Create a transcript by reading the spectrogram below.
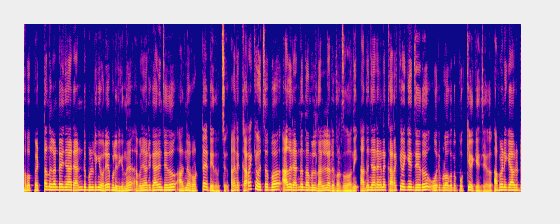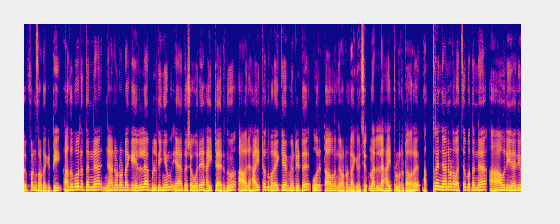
അപ്പോൾ പെട്ടെന്ന് കണ്ടു കഴിഞ്ഞാൽ രണ്ട് ബിൽഡിംഗ് ഒരേപോലെ ഇരിക്കുന്നത് അപ്പോൾ ഞാൻ ഒരു കാര്യം ചെയ്തു. അതിനെ റൊട്ടേറ്റ് ചെയ്ത് വെച്ചു. അങ്ങനെ കറക്കി വെച്ചപ്പോൾ അത് രണ്ടും തമ്മിൽ നല്ല ഡിഫറൻസ് തോന്നി. അത് ഞാൻ അങ്ങനെ കറക്കി വെക്കുകയും ചെയ്തു. ഒരു ബ്ലോക്ക് ഒന്ന് പൊക്കി വെക്കുകയും ചെയ്തു. അപ്പോൾ എനിക്ക് ആ ഒരു ഡിഫറൻസ് അവിടെ കിട്ടി. അതുപോലെ തന്നെ ഞാൻ ഇവിടെ ഉണ്ടാക്കിയ എല്ലാ ബിൽഡിങ്ങും ഏകദേശം ഒരേ ഹൈറ്റ് ആയിരുന്നു. ആ ഒരു ഹൈറ്റ് ഒന്ന് ബ്രേക്ക് ചെയ്യാൻ വേണ്ടിയിട്ട് ഒരു ടവർ ഞാൻ അവിടെ ഉണ്ടാക്കി വെച്ചു. നല്ല ഹൈറ്റ് ഉള്ള ഒരു ടവർ അത്രയും ഞാനിവിടെ വെച്ചപ്പോൾ തന്നെ ആ ഒരു ഏരിയ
